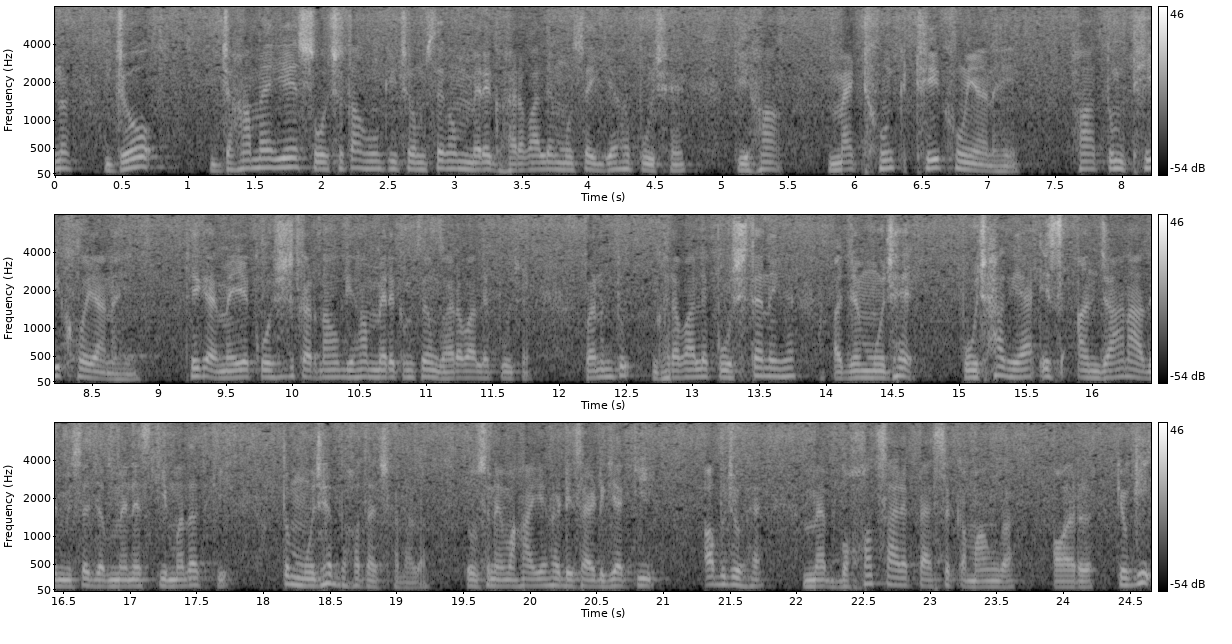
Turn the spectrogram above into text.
ना? जो जहाँ मैं ये सोचता हूँ कि कम से कम मेरे घर वाले मुझसे यह पूछें कि हाँ मैं ठूक ठीक हूँ या नहीं? हाँ तुम ठीक हो या नहीं? ठीक है, मैं ये कोशिश करता हूँ कि हाँ मेरे कम से कम घर वाले पूछें। परंतु घर वाले पूछते नहीं हैं और जब मुझे पूछा गया इस अनजान आदमी से, जब मैंने इसकी मदद की तो मुझे बहुत अच्छा लगा। तो उसने वहाँ यह डिसाइड किया कि अब जो है, मैं बहुत सारे पैसे कमाऊँगा। और क्योंकि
